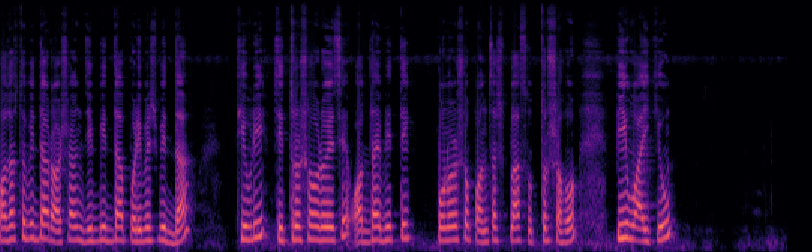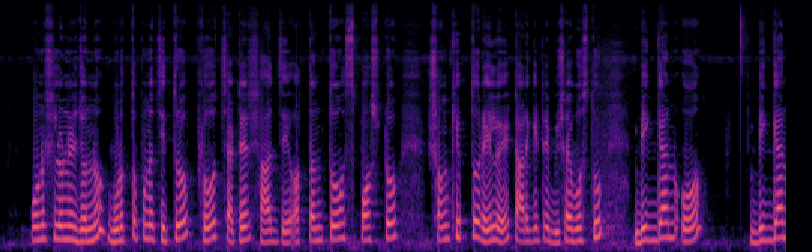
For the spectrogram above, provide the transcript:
পদার্থবিদ্যা, রসায়ন, জীববিদ্যা, পরিবেশবিদ্যা থিওরি চিত্রসহ রয়েছে। অধ্যায় ভিত্তিক পনেরোশো পঞ্চাশ প্লাস উত্তরসহ পিওয়াই কিউ অনুশীলনের জন্য গুরুত্বপূর্ণ চিত্র ফ্লো চার্টের সাহায্যে অত্যন্ত স্পষ্ট, সংক্ষিপ্ত রেলওয়ে টার্গেটের বিষয়বস্তু, বিজ্ঞান ও বিজ্ঞান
